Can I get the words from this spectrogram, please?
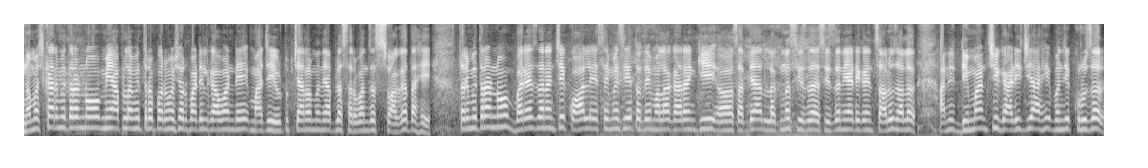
नमस्कार मित्रांनो मी आपला मित्र परमेश्वर पाटील गावंडे. माझ्या यूट्यूब चॅनलमध्ये आपलं सर्वांचं स्वागत आहे. तर मित्रांनो बऱ्याच जणांचे कॉल एस एम एस येत होते मला कारण की सध्या लग्न सीझ सीझन या ठिकाणी चालू झालं आणि डिमांडची गाडी जी आहे म्हणजे क्रुझर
